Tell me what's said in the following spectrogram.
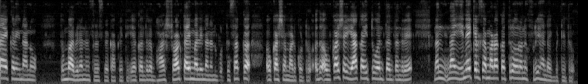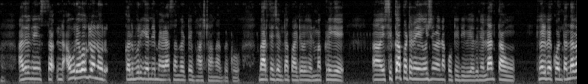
ನಾಯಕರಿಗೆ ನಾನು ತುಂಬ ಅಭಿನಂದನೆ ಸಲ್ಲಿಸ್ಬೇಕಾಗೈತಿ ಯಾಕಂದ್ರೆ ಭಾಳ ಶಾರ್ಟ್ ಟೈಮಲ್ಲಿ ನನ್ನನ್ನು ಗುರುತಿಸಕ್ಕೆ ಅವಕಾಶ ಮಾಡಿಕೊಟ್ರು. ಅದು ಅವಕಾಶ ಯಾಕಾಯಿತು ಅಂತಂತಂದರೆ ನನ್ನ ನಾ ಏನೇ ಕೆಲಸ ಮಾಡಕತ್ರು ಅವ್ರು ನನಗೆ ಫ್ರೀ ಹ್ಯಾಂಡ್ ಆಗಿಬಿಟ್ಟಿದ್ರು. ಆದರೆ ನೀವು ಸ ಅವ್ರು ಯಾವಾಗಲೂ ಅನ್ನೋರು ಕಲಬುರಗಿಯಲ್ಲಿ ಮಹಿಳಾ ಸಂಘಟನೆ ಭಾಳ ಸ್ಟ್ರಾಂಗ್ ಆಗಬೇಕು. ಭಾರತೀಯ ಜನತಾ ಪಾರ್ಟಿಯವರು ಹೆಣ್ಮಕ್ಳಿಗೆ ಆ, ಸಿಕ್ಕಾಪಟ್ಟೆ ಯೋಜನೆಗಳನ್ನ ಕೊಟ್ಟಿದ್ದೀವಿ. ಅದನ್ನೆಲ್ಲ ತಾವು ಹೇಳಬೇಕು ಅಂತಂದಾಗ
